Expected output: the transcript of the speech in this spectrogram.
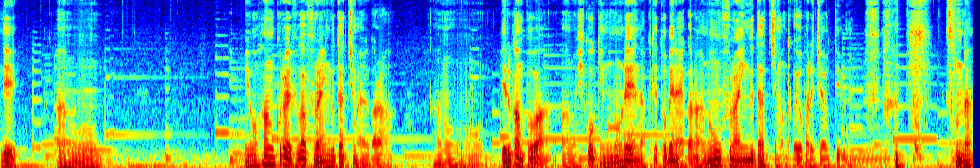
であのーヨハン・クライフがフライングタッチマンやから、あのベルカンプはあの飛行機に乗れなくて飛べないからノンフライングダッチマンとか呼ばれちゃうっていうね そんな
